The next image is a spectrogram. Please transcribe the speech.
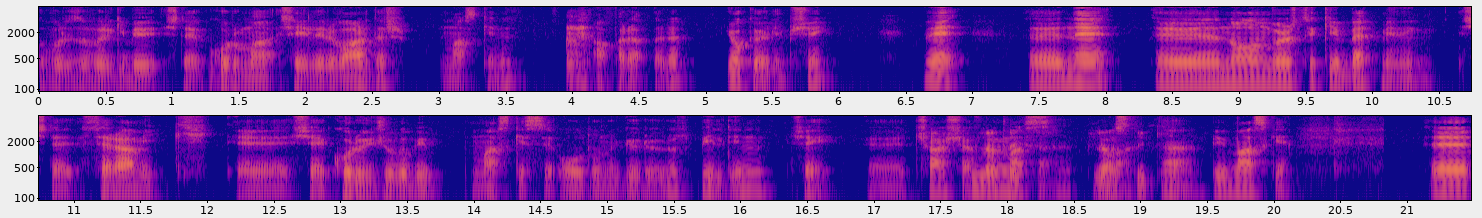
ıvır zıvır gibi işte koruma şeyleri vardır maskenin aparatları. Yok öyle bir şey. Ve e, ne e, Nolanverse'deki Batman'in işte seramik e, şey koruyuculu bir maskesi olduğunu görüyoruz. Bildiğin şey e, çarşaf bir Lateks, maske. plastik. Ha, bir maske. E,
